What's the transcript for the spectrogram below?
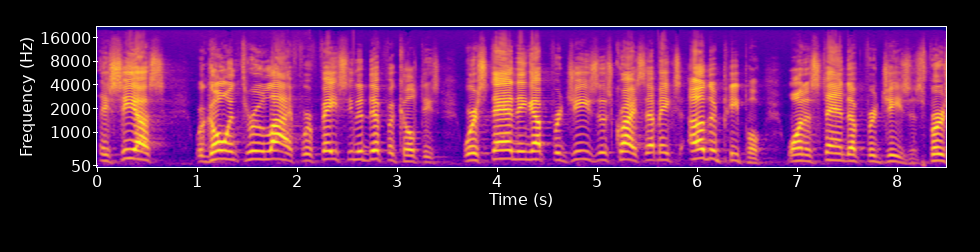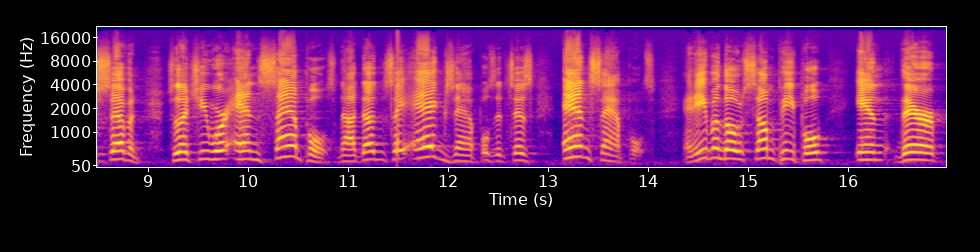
they see us, we're going through life, we're facing the difficulties, we're standing up for Jesus Christ. That makes other people want to stand up for Jesus. Verse 7 so that ye were ensamples. Now, it doesn't say examples, it says ensamples. And even though some people in their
